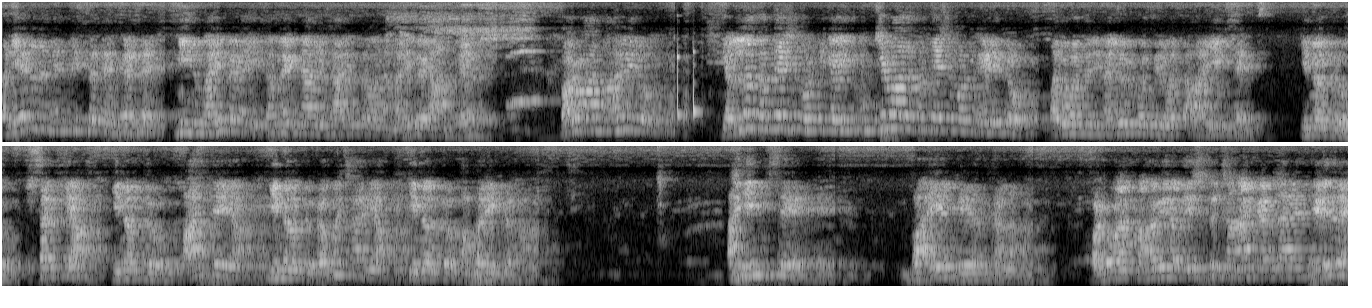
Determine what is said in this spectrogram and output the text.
ಅದೇನನ್ನ ನೆನಪಿಸ್ತದೆ ಅಂತ ಹೇಳಿದ್ರೆ, ನೀನು ಮರಿಬೇಡ, ಈ ಜ್ಞಾನ ಚಾರಿತ್ರವನ್ನ ಮರಿಬೇಡ ಅಂತ ಹೇಳಿದ್ರೆ ಭಗವಾನ್ ಮಹಾವೀರು ಎಲ್ಲ ಸಂದೇಶದ ಒಟ್ಟಿಗೆ ಐದು ಮುಖ್ಯವಾದ ಸಂದೇಶಗಳನ್ನು ಹೇಳಿದ್ರು. ಅದು ಒಂದು ನಿಮ್ಮೆಲ್ಲರಿಗೂ ಗೊತ್ತಿರುವಂತಹ ಹಿಂಸೆ ಇನ್ನೊಂದು ಸತ್ಯ, ಇನ್ನೊಂದು ಆಸ್ತೇಯ ಇನ್ನೊಂದು ಬ್ರಹ್ಮಚಾರ್ಯ, ಇನ್ನೊಂದು ಅಪರಿಗ್ರಹ. ಅಹಿಂಸೆ ಬಾಯಲ್ಲಿ ಹೇಳೋದಕ್ಕಲ್ಲ. ಭಗವಾನ್ ಮಹಾವೀರ ಅದೆಷ್ಟು ಚೆನ್ನಾಗಿ ಹೇಳ್ತಾರೆ ಅಂತ ಹೇಳಿದ್ರೆ,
